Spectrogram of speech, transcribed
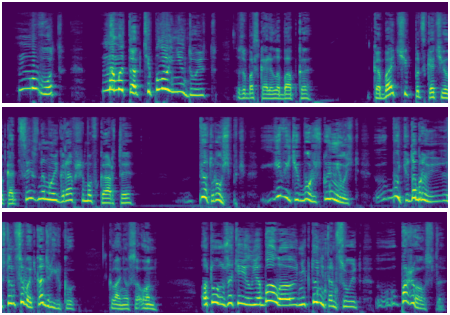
— Ну вот, нам и так тепло и не дует, — забаскалила бабка. Кабачик подскочил к акцизному, игравшему в карты. — Петр Осипович, явите божескую милость, будьте добры станцевать кадрильку, — кланялся он. А то затеял я бал, а никто не танцует. Пожалуйста.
